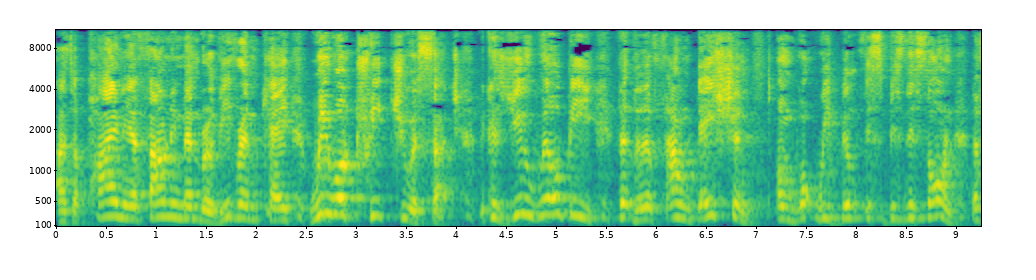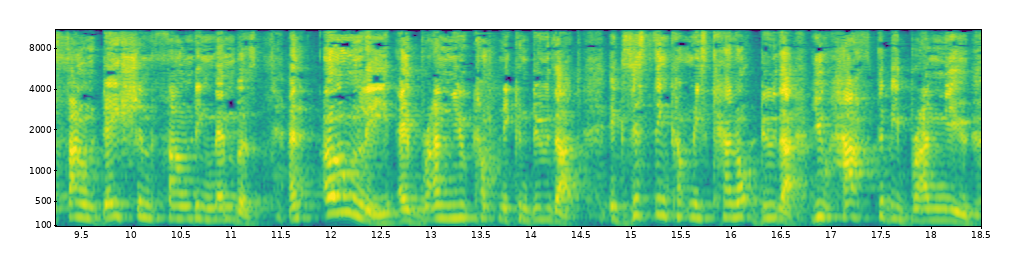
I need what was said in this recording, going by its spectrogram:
as a pioneer founding member of Viva MK, we will treat you as such because you will be the, the foundation on what we built this business on, the foundation founding members. And only a brand new company can do that. Existing companies cannot do that. You have to be brand new.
